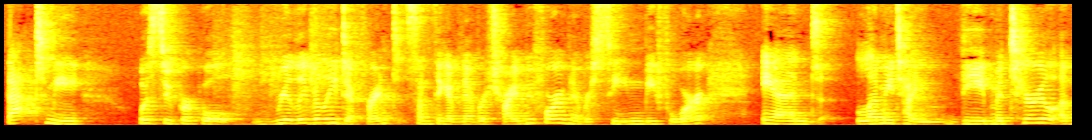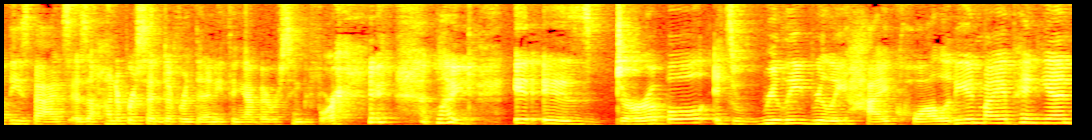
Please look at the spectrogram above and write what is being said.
That to me was super cool. Really, really different. Something I've never tried before, I've never seen before. And let me tell you, the material of these bags is 100% different than anything I've ever seen before. like, it is durable. It's really, really high quality in my opinion.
